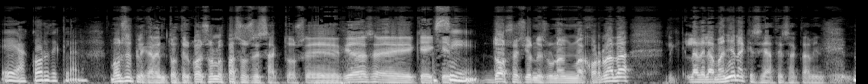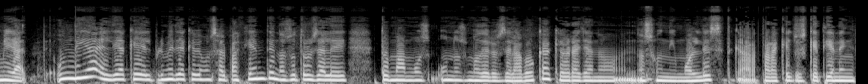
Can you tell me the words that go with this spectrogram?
eh, acorde, claro. Vamos a explicar entonces cuáles son los pasos exactos. Eh, decías eh, que, que Sí. dos sesiones en una misma jornada. La de la mañana, ¿qué se hace exactamente? Mira, un día, el día que, el primer día que vemos al paciente, nosotros ya le tomamos unos modelos de la boca, que ahora ya no, no son ni moldes, para aquellos que tienen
